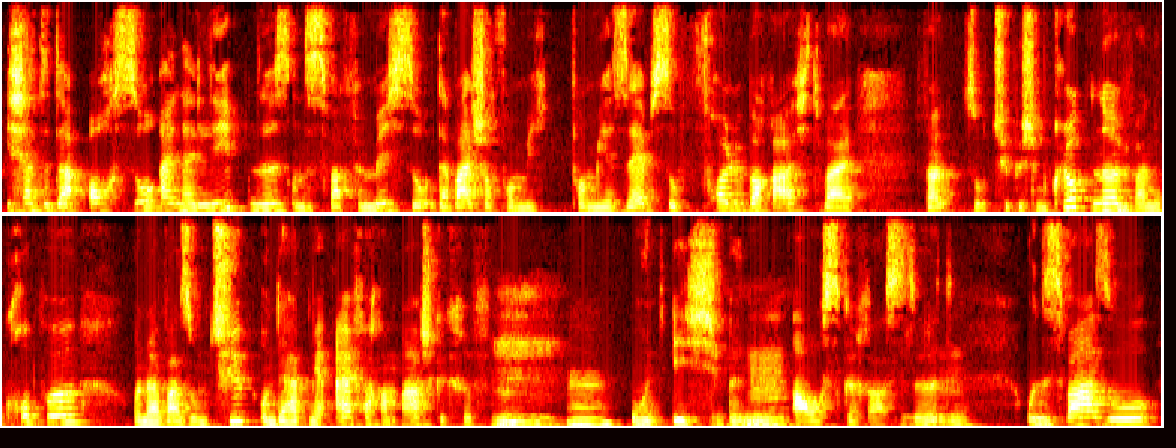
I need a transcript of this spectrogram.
ich hatte da auch so ein Erlebnis und es war für mich so, da war ich auch von, mich, von mir selbst so voll überrascht, weil ich war so typisch im Club, ne? wir waren eine Gruppe und da war so ein Typ und der hat mir einfach am Arsch gegriffen Mhm. und ich bin Mhm. ausgerastet. Mhm. Und es war so,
